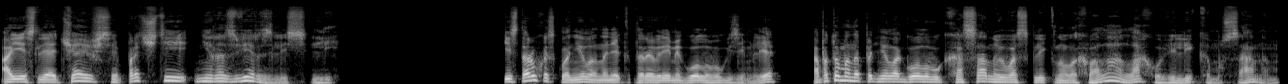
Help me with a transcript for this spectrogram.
А если отчаешься, прочти, не разверзлись ли. И старуха склонила на некоторое время голову к земле, а потом она подняла голову к Хасану и воскликнула «Хвала Аллаху великому санам!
